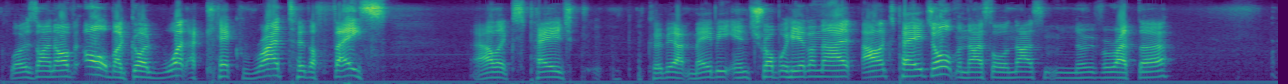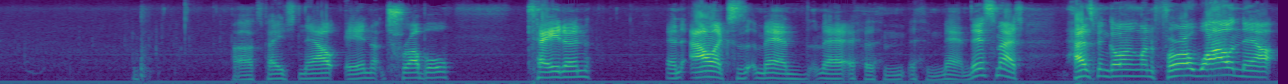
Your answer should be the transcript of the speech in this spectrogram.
Close line of. Oh my god, what a kick right to the face. Alex Page could be out maybe in trouble here tonight. Alex Page. Oh, a nice little nice maneuver right there. Alex Page now in trouble. Kaden, and Alex. Man, man, man, this match has been going on for a while now.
